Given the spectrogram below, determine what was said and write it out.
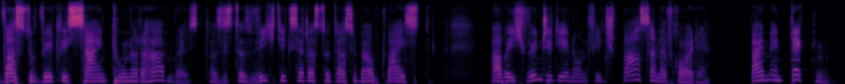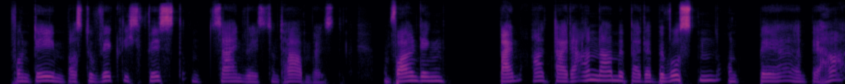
was du wirklich sein, tun oder haben willst. Das ist das Wichtigste, dass du das überhaupt weißt. Aber ich wünsche dir nun viel Spaß an der Freude beim Entdecken von dem, was du wirklich bist und sein willst und haben willst. Und vor allen Dingen beim, bei der Annahme, bei der bewussten und be, beha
